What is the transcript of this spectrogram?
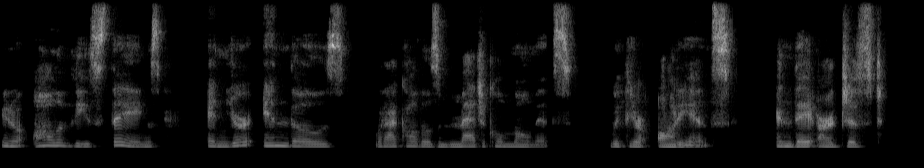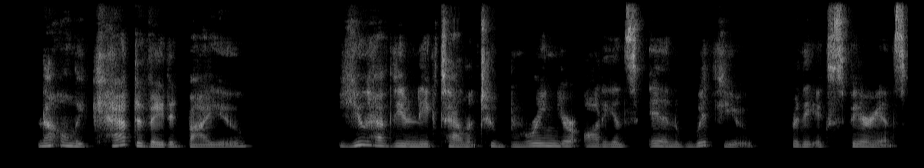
you know all of these things and you're in those what i call those magical moments with your audience and they are just not only captivated by you you have the unique talent to bring your audience in with you for the experience.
